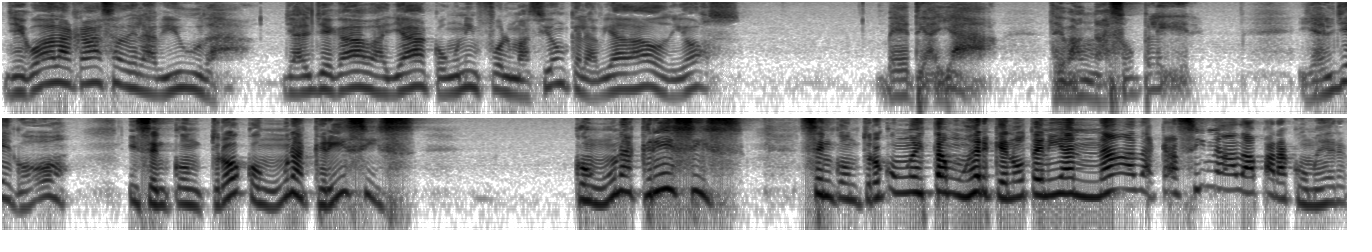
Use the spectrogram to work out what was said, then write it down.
llegó a la casa de la viuda, ya él llegaba ya con una información que le había dado Dios. Vete allá, te van a suplir. Y él llegó y se encontró con una crisis, con una crisis se encontró con esta mujer que no tenía nada, casi nada para comer.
